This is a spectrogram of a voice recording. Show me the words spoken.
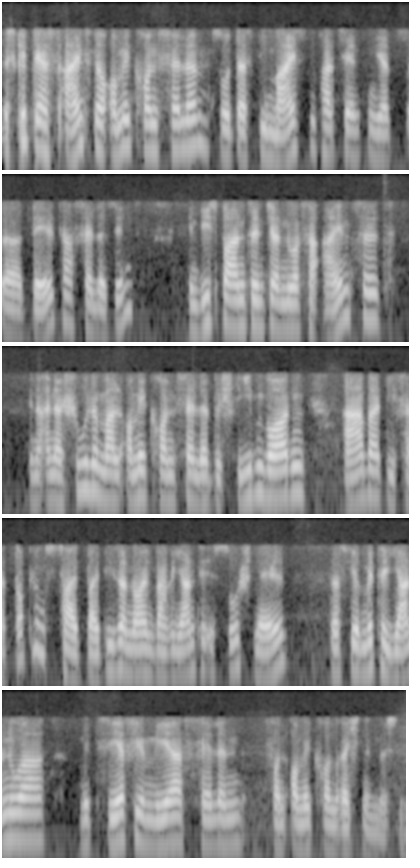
Es gibt erst einzelne Omikron-Fälle, so dass die meisten Patienten jetzt äh, Delta-Fälle sind. In Wiesbaden sind ja nur vereinzelt in einer Schule mal Omikron-Fälle beschrieben worden. Aber die Verdopplungszeit bei dieser neuen Variante ist so schnell, dass wir Mitte Januar mit sehr viel mehr Fällen von Omikron rechnen müssen.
